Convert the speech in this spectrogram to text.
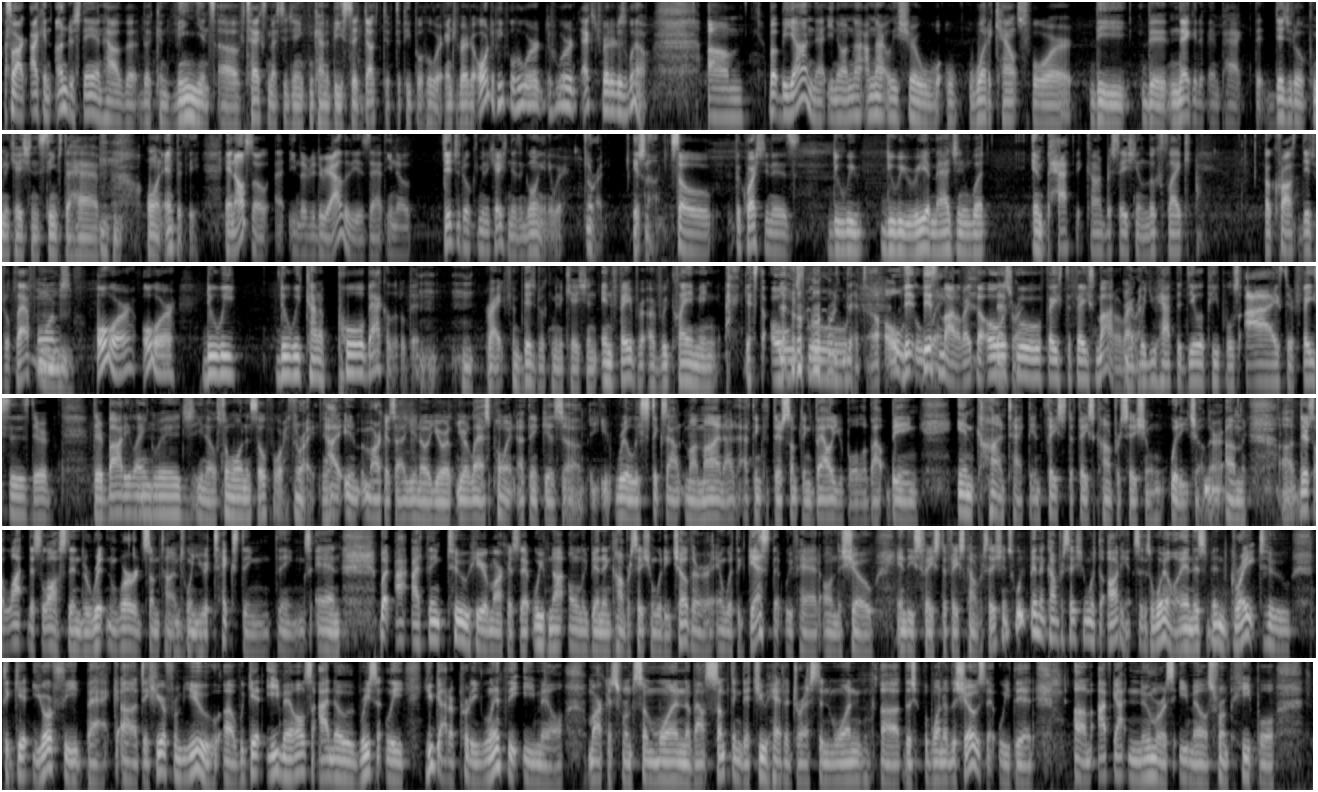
so I, I, can understand how the, the convenience of text messaging can kind of be seductive to people who are introverted or to people who are who are extroverted as well. Um, but beyond that, you know, I'm not I'm not really sure w- what accounts for the the negative impact that digital communication seems to have mm-hmm. on empathy. And also, uh, you know, the reality is that you know, digital communication isn't going anywhere. All right, it's not. So the question is, do we do we reimagine what empathic conversation looks like across digital platforms, mm-hmm. or or do we do we kind of pull back a little bit? Mm-hmm mm-hmm. right, from digital communication in favor of reclaiming, I guess, the old school. That's a old th- school this way. model, right? The old That's school face to face model, right? Right. Where you have to deal with people's eyes, their faces, their their body language, you know, so on and so forth. Right, Yeah. I, Marcus. I, you know, your your last point, I think, is uh, it really sticks out in my mind. I, I think that there's something valuable about being in contact, in face to face conversation with each other. Um, uh, there's a lot that's lost in the written word sometimes when you're texting things, and but I, I think too here, Marcus, that we've not only been in conversation with each other and with the guests that we've had on the show in these face to face conversations, we've been in conversation with the audience as well, and it's been great to to get your feedback, uh, to hear from you. Uh, we get emails. I know recently you got a pretty lengthy email, Marcus, from someone about something that you had addressed in one uh, the, one of the shows that we did. Um, I've gotten numerous emails from people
